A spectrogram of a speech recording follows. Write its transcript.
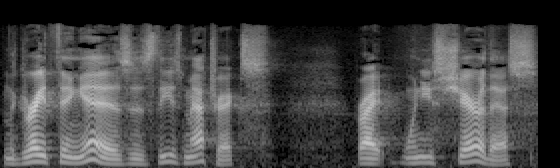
And the great thing is, is these metrics, right, when you share this,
